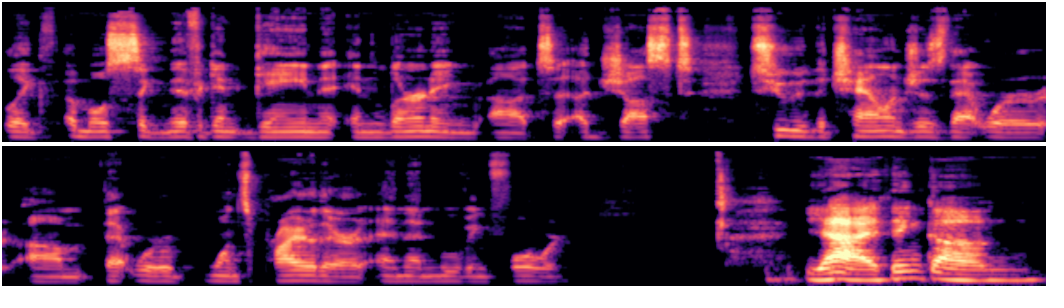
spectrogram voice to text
like a most significant gain in learning uh, to adjust to the challenges that were um, that were once prior there and then moving forward? Yeah, I think um,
